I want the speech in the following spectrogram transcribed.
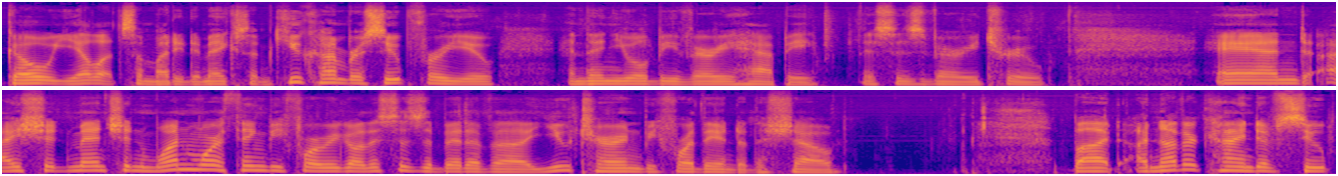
go yell at somebody to make some cucumber soup for you, and then you will be very happy. This is very true. And I should mention one more thing before we go. This is a bit of a U turn before the end of the show. But another kind of soup,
